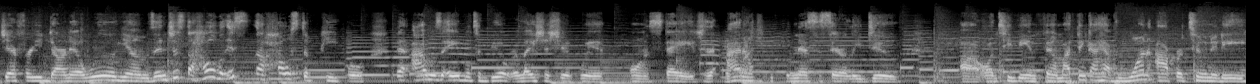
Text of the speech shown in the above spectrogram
Jeffrey Darnell Williams, and just a whole, it's a host of people that I was able to build relationship with on stage that I don't necessarily do uh, on TV and film. I think I have one opportunity,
